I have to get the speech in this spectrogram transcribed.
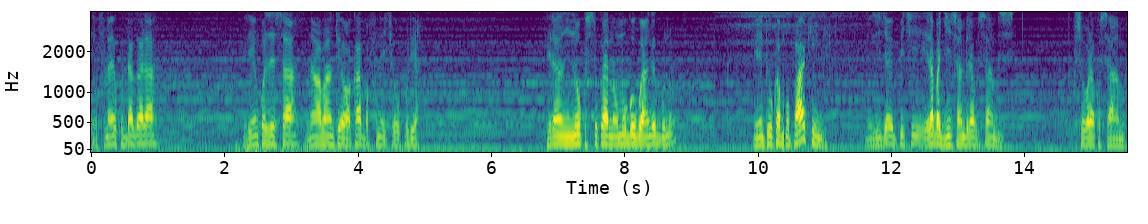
nenfunayo ku ddagala eryenkozesa n'abantu ewaka bafuna ekyokulya era n'okusituka n'omugo gwange guno. Nentuuka mu parking nezijjayo piki era baginsambira busambizi tukusobola kusamba.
